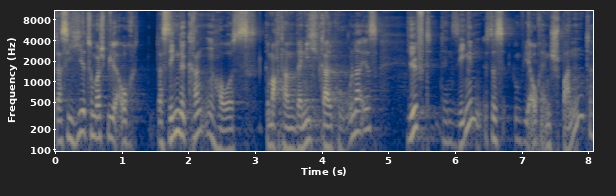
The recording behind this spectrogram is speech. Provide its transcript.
dass Sie hier zum Beispiel auch das singende Krankenhaus gemacht haben, wenn nicht gerade Corona ist. Hilft denn Singen? Ist das irgendwie auch entspannend?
